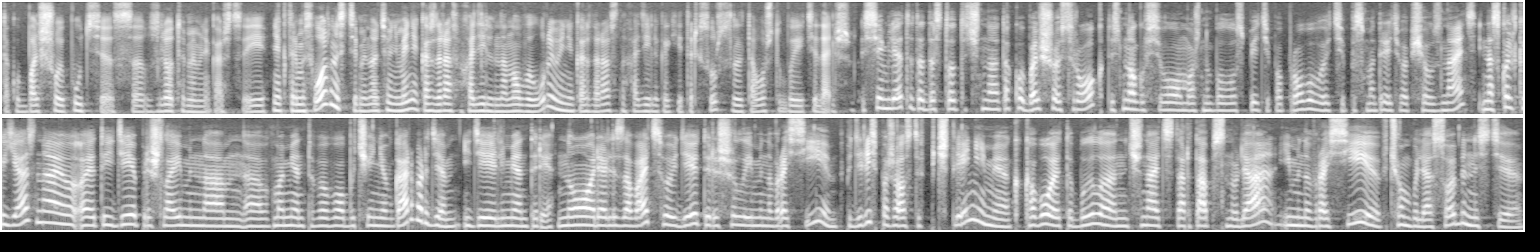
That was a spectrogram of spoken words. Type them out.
такой большой путь с взлетами, мне кажется, и некоторыми сложностями, но, тем не менее, каждый раз выходили на новый уровень и каждый раз находили какие-то ресурсы для того, чтобы идти дальше. Семь лет — это достаточно такой большой срок, то есть много всего можно было успеть и попробовать, и посмотреть, вообще узнать. И насколько я знаю, эта идея пришла именно а, в момент твоего обучения в Гарварде, идея Elementary, но реализовать свою идею ты решила именно в России. Поделись, пожалуйста, впечатлениями, каково это было начинать стартап с нуля именно в России, в чем были особенности,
